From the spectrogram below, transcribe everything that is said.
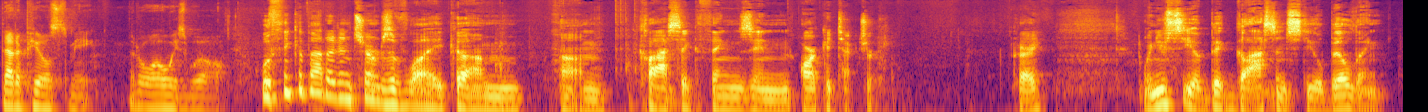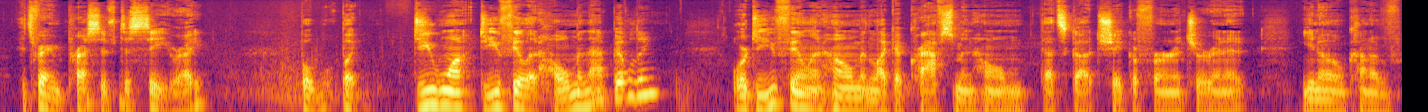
that appeals to me it always will Well, think about it in terms of like um, um, classic things in architecture. Okay, when you see a big glass and steel building, it's very impressive to see, right? But but do you want do you feel at home in that building, or do you feel at home in like a craftsman home that's got shaker furniture in it you know, kind of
